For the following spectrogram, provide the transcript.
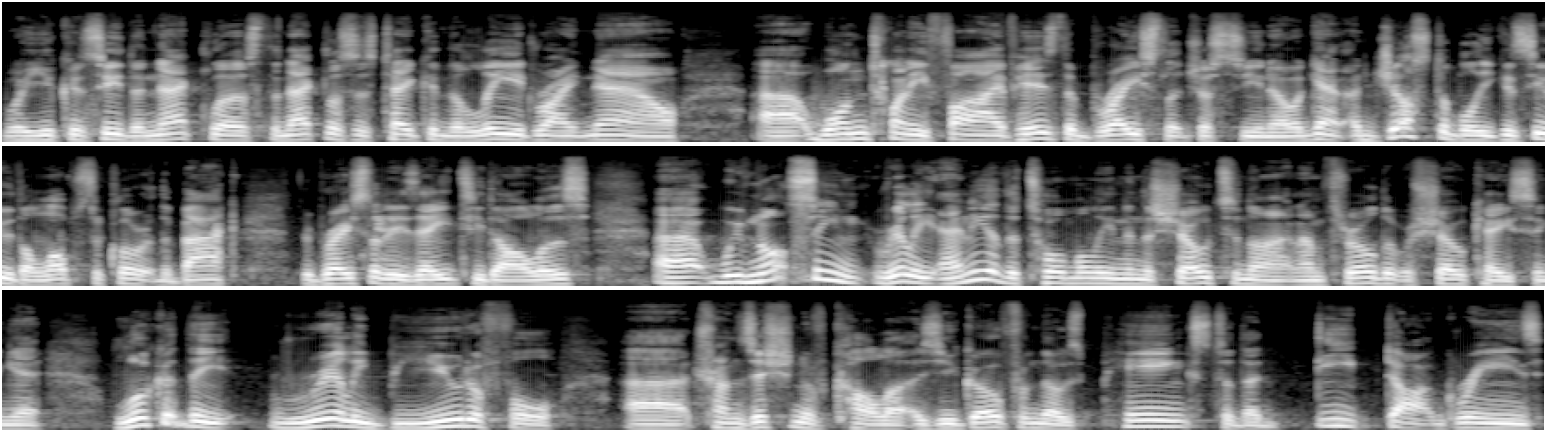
Well, you can see the necklace. The necklace is taking the lead right now. Uh, 125. Here's the bracelet, just so you know. Again, adjustable. You can see with the lobster claw at the back. The bracelet is $80. Uh, we've not seen really any of the tourmaline in the show tonight, and I'm thrilled that we're showcasing it. Look at the really beautiful uh, transition of color as you go from those pinks to the deep dark greens.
